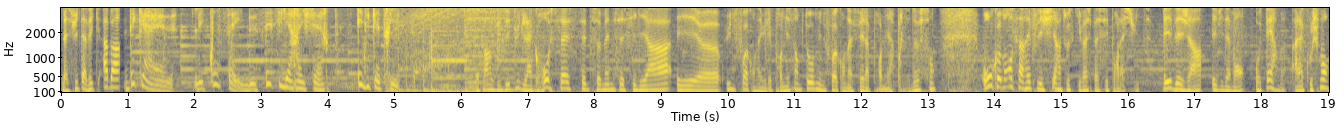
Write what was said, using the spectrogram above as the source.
La suite avec Abba. DKL, les conseils de Cécilia Reichert, éducatrice. On parle du début de la grossesse cette semaine, Cécilia. Et euh, une fois qu'on a eu les premiers symptômes, une fois qu'on a fait la première prise de sang, on commence à réfléchir à tout ce qui va se passer pour la suite. Et déjà, évidemment, au terme, à l'accouchement.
